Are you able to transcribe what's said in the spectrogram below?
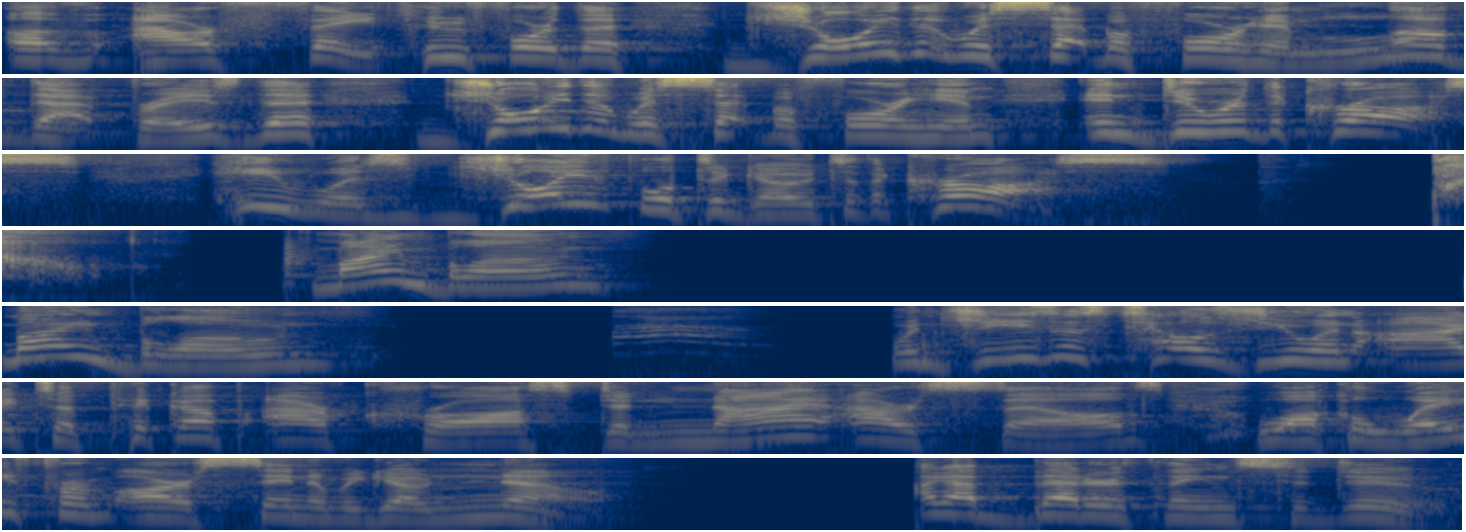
of our faith, who for the joy that was set before him, loved that phrase, the joy that was set before him, endured the cross. He was joyful to go to the cross. Mind blown. Mind blown. When Jesus tells you and I to pick up our cross, deny ourselves, walk away from our sin, and we go, no, I got better things to do.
